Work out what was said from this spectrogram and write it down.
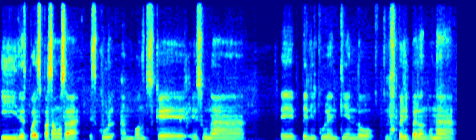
Y después pasamos a School and Bones, que es una eh, película, entiendo, no, perdón, una,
